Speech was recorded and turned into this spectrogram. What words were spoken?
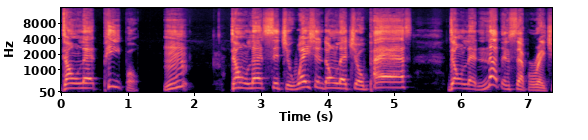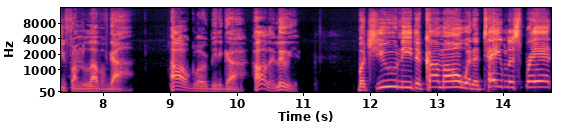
Don't let people, hmm? Don't let situation, don't let your past, don't let nothing separate you from the love of God. Oh, glory be to God. Hallelujah. But you need to come on where the table is spread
